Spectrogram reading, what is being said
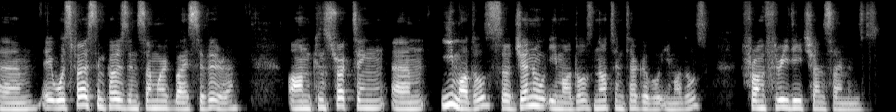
um, it was first imposed in some work by Severa on constructing um, E models, so general E models, not integrable E models, from 3D Chern-Simons.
